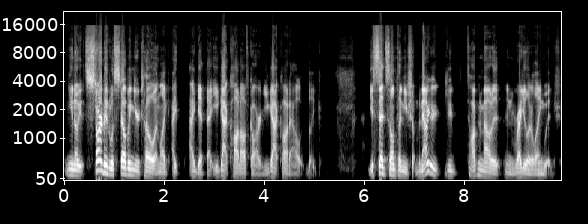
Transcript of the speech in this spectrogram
You know, it started with stubbing your toe, and like I I get that. You got caught off guard. You got caught out. Like you said something you should but now you're you're talking about it in regular language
